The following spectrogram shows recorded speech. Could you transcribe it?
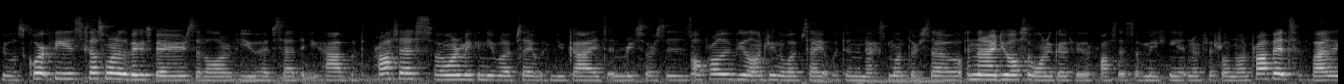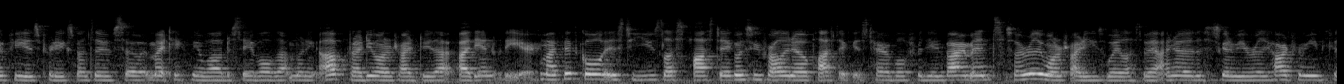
people's court fees. That's one of the biggest barriers that a lot of you have said that you have with the process. So I want to make a new website with new guides and resources. I'll probably be launching the website within the next month or so. And then I do also want to go through the process of making it an official nonprofit. The filing fee is pretty expensive, so it might take me a while to save all that money up, but I do want to try to do that by the end of the year. My fifth goal is to use less plastic. Most of you probably know plastic is terrible for the environment, so I really want to try to use way less of it. I know this is going to be really hard for me because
